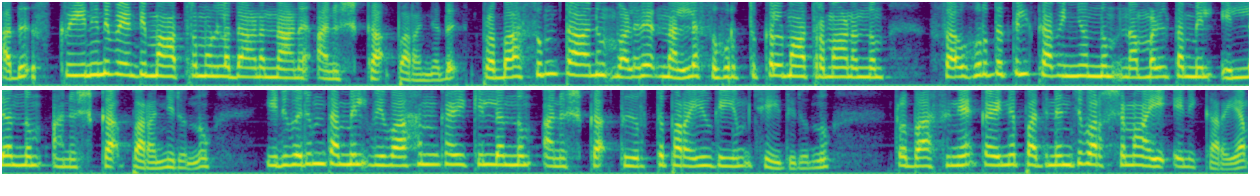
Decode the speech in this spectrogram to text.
അത് സ്ക്രീനിന് വേണ്ടി മാത്രമുള്ളതാണെന്നാണ് അനുഷ്ക പറഞ്ഞത്. പ്രഭാസും താനും വളരെ നല്ല സുഹൃത്തുക്കൾ മാത്രമാണെന്നും സൗഹൃദത്തിൽ കവിഞ്ഞൊന്നും നമ്മൾ തമ്മിൽ ഇല്ലെന്നും അനുഷ്ക പറഞ്ഞിരുന്നു. ഇരുവരും തമ്മിൽ വിവാഹം കഴിക്കില്ലെന്നും അനുഷ്ക തീർത്ത് പറയുകയും ചെയ്തിരുന്നു. പ്രഭാസിനെ കഴിഞ്ഞ പതിനഞ്ച് വർഷമായി എനിക്കറിയാം.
